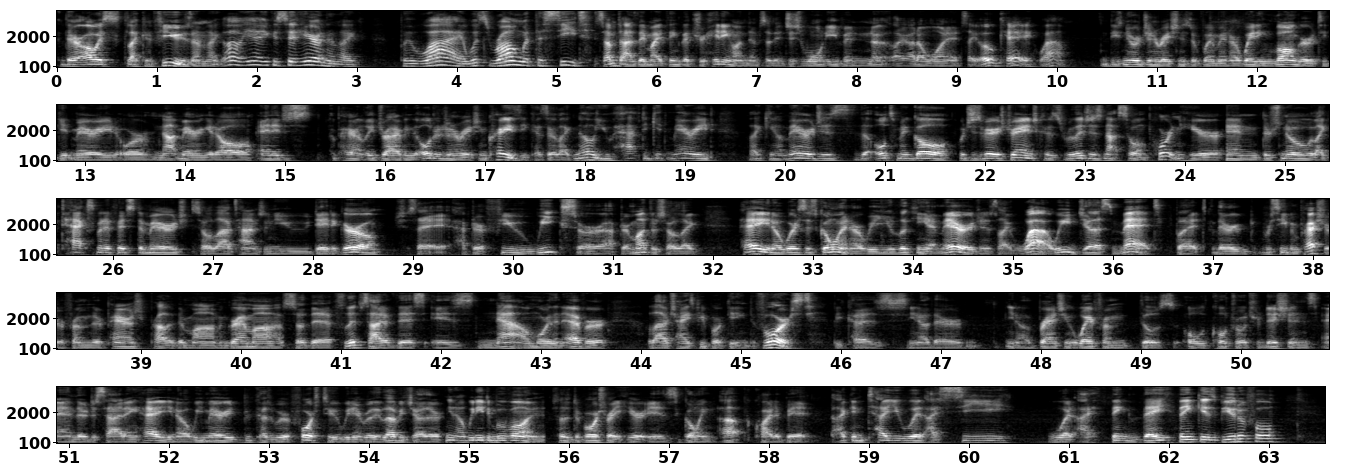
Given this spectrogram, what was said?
they're always like confused. I'm like, oh yeah, you can sit here, and they're like, but why? What's wrong with the seat? Sometimes they might think that you're hitting on them, so they just won't even know. Like, I don't want it. It's like, okay, wow these newer generations of women are waiting longer to get married or not marrying at all and it's apparently driving the older generation crazy because they're like no you have to get married like you know marriage is the ultimate goal which is very strange because religion is not so important here and there's no like tax benefits to marriage so a lot of times when you date a girl she'll say after a few weeks or after a month or so like hey, you know, where's this going? Are we looking at marriage? And it's like, wow, we just met. But they're receiving pressure from their parents, probably their mom and grandma. So the flip side of this is now more than ever, a lot of Chinese people are getting divorced because, you know, they're you know, branching away from those old cultural traditions and they're deciding, hey, you know, we married because we were forced to, we didn't really love each other, you know, we need to move on. So the divorce rate here is going up quite a bit. I can tell you what I see what I think they think is beautiful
